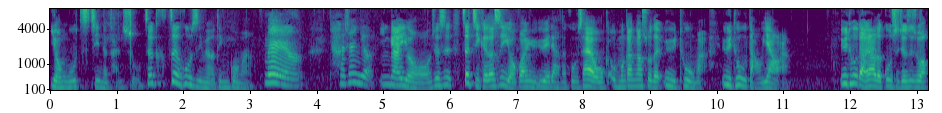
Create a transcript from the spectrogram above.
永无止境的砍树。这个这个故事你们有听过吗？没有，好像有。应该有、哦，就是这几个都是有关于月亮的故事，还有我我们刚刚说的玉兔嘛，玉兔捣药啊。玉兔捣药的故事就是说，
